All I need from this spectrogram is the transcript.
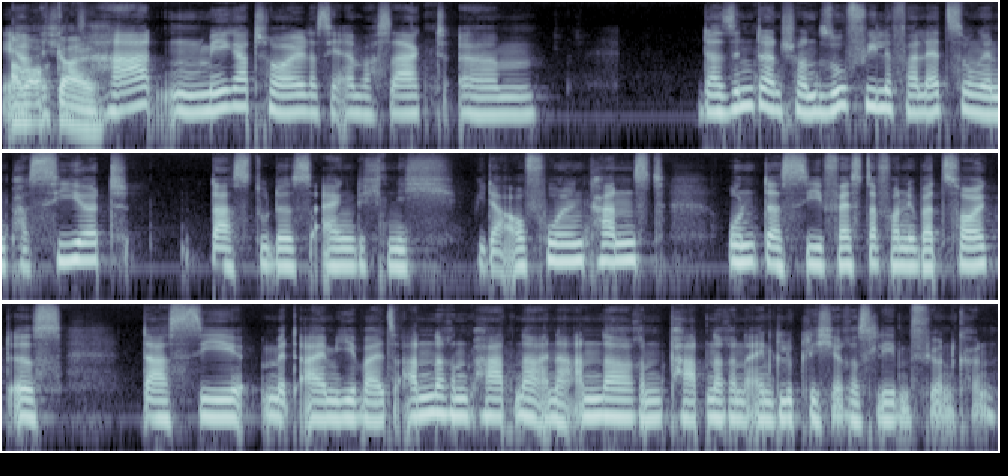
Ja, aber auch ich geil. Hart und mega toll, dass sie einfach sagt, ähm, da sind dann schon so viele Verletzungen passiert, dass du das eigentlich nicht wieder aufholen kannst und dass sie fest davon überzeugt ist, dass sie mit einem jeweils anderen Partner, einer anderen Partnerin ein glücklicheres Leben führen können.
